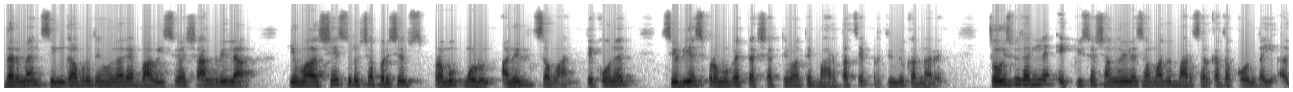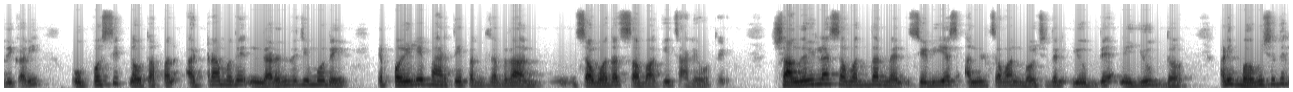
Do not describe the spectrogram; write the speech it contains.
दरम्यान सिंगापूर येथे होणाऱ्या बावीसव्या शांगरीला किंवा असे सुरक्षा परिषद प्रमुख म्हणून अनिल चव्हाण. ते कोण आहेत? सीडीएस प्रमुख आहेत. लक्षात ठेवा ते भारताचे प्रतिनिधित्व करणार आहेत. चोवीस मे झालेल्या एकवीसव्या शांघरीला संवादात भारत सरकारचा कोणताही अधिकारी उपस्थित नव्हता. पण अठरा मध्ये नरेंद्रजी मोदी हे पहिले भारतीय पंतप्रधान संवादात सहभागी झाले होते. शांगरीला संवाद दरम्यान सीडीएस अनिल चव्हाण भविष्यातील युद्ध आणि युद्ध आणि भविष्यातील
